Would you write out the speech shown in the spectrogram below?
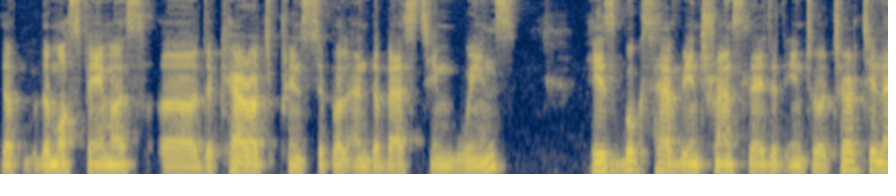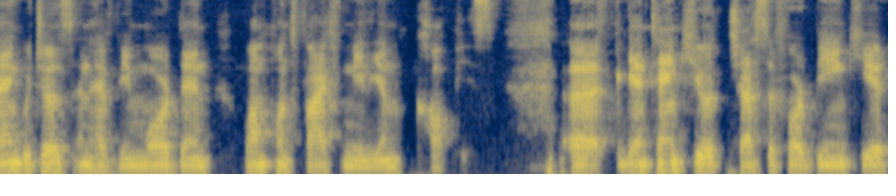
The, the most famous, uh, The Carrot Principle and The Best Team Wins. His books have been translated into 30 languages and have been more than 1.5 million copies. again, thank you, Chester, for being here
